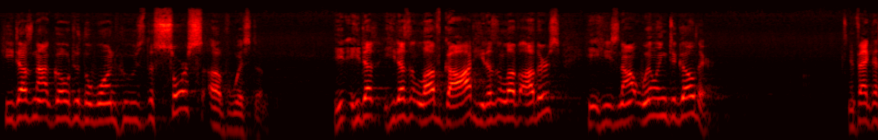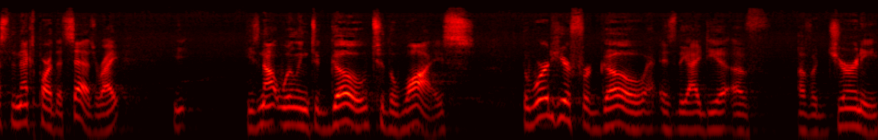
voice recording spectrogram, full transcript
he does not go to the one who's the source of wisdom. He, he, does, he doesn't love God, he doesn't love others, he, he's not willing to go there. In fact, that's the next part that says, right? He, he's not willing to go to the wise the word here for go is the idea of, of a journey,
